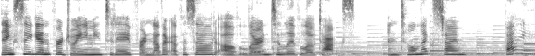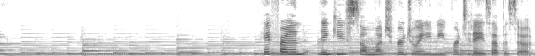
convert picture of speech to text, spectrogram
Thanks again for joining me today for another episode of Learn to Live Low Tox. Until next time, bye! Hey, friend, thank you so much for joining me for today's episode.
